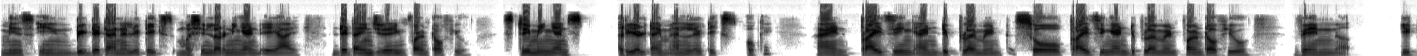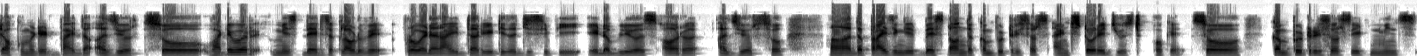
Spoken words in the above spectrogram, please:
means in big data analytics machine learning and ai data engineering point of view streaming and real-time analytics. Okay and pricing and deployment so pricing and deployment point of view when it accommodated by the Azure. So whatever means there is a cloud provider, either it is a GCP, AWS, or Azure. So uh, the pricing is based on the compute resource and storage used. Okay, so compute resource it means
